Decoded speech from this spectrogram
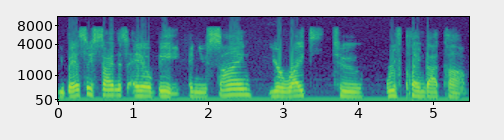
You basically sign this AOB and you sign your rights to roofclaim.com.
